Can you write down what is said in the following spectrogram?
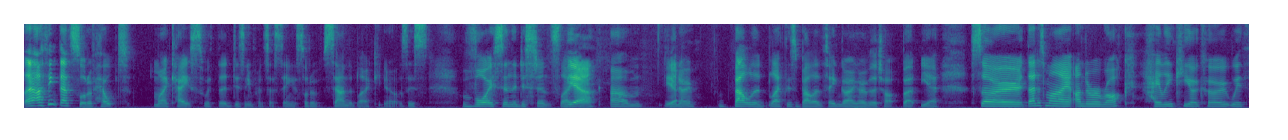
I I think that's sort of helped my case with the Disney princess thing. It sort of sounded like you know it was this voice in the distance, like yeah. um Yeah. you know ballad like this ballad thing going over the top but yeah so that is my under a rock hayley kiyoko with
